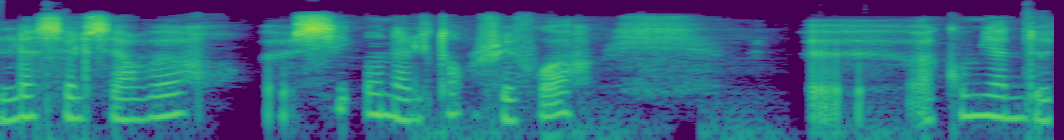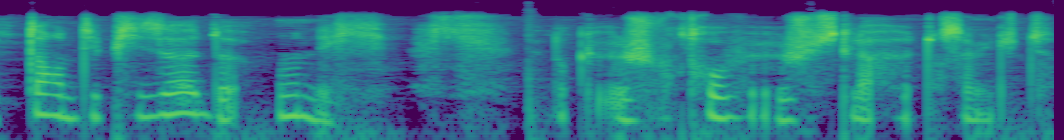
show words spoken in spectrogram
la seule serveur. si on a le temps, je vais voir. Euh, combien de temps d'épisode on est. Donc euh, je vous retrouve juste là dans 5 minutes.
